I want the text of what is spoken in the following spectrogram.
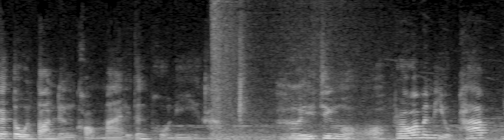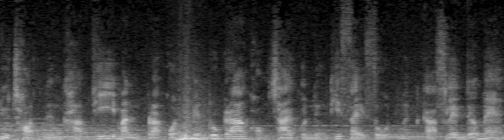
การ์ตูนตอนหนึ่งของ My Little Pony ครับ เฮ้ยจริงเหรอ เพราะว่ามันมีอยู่ภาพอยู่ช็อตหนึ่งครับ ที่มันปรากฏเป็นรูปร่างของชายคนหนึ่งที่ใส่สูทเหมือนกับ Slender Man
